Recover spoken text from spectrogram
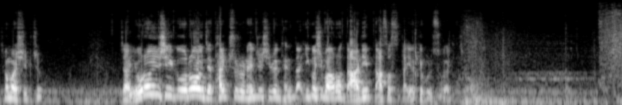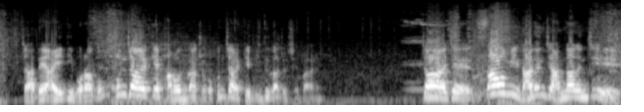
정말 쉽죠? 자, 요런 식으로 이제 탈출을 해주시면 된다. 이것이 바로 난입 나서스다. 이렇게 볼 수가 있죠. 자, 내 아이디 뭐라고? 혼자 할게 바론 가죠. 혼자 할게 미드 가죠, 제발. 자, 이제 싸움이 나는지 안 나는지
